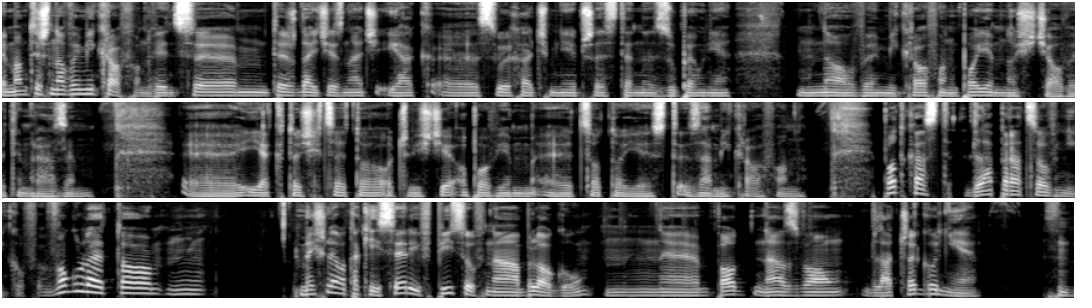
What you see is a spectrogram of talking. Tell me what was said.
Mam też nowy mikrofon, więc też dajcie znać, jak e, słychać mnie przez ten zupełnie nowy mikrofon pojemnościowy tym razem. E, jak ktoś chce, to oczywiście opowiem, e, co to jest za mikrofon. Podcast dla pracowników. W ogóle to. Myślę o takiej serii wpisów na blogu mm, pod nazwą Dlaczego nie?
